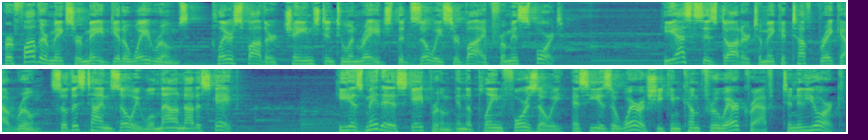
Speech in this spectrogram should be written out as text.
Her father makes her maid get away rooms, Claire's father changed into enraged that Zoe survived from his sport. He asks his daughter to make a tough breakout room, so this time Zoe will now not escape. He has made a escape room in the plane for Zoe as he is aware she can come through aircraft to New York.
